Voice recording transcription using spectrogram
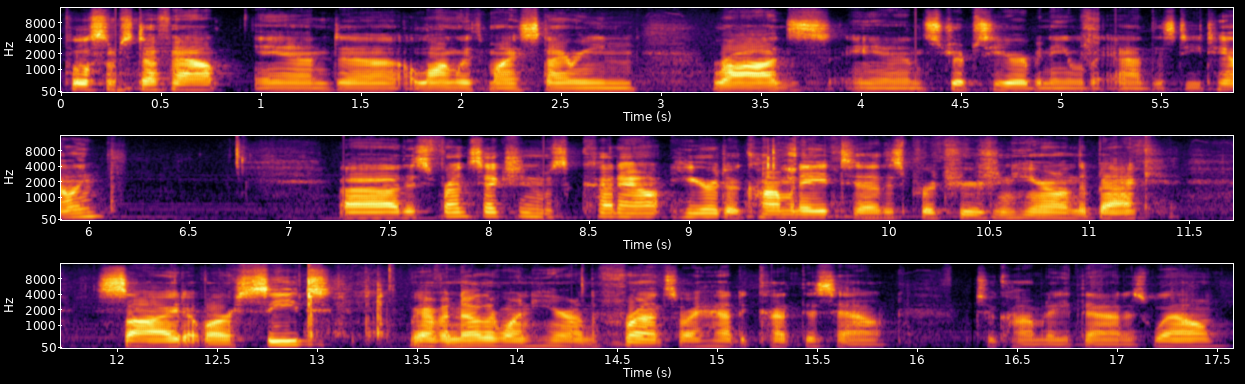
pull some stuff out, and uh, along with my styrene rods and strips here, I've been able to add this detailing. Uh, this front section was cut out here to accommodate uh, this protrusion here on the back side of our seat. We have another one here on the front, so I had to cut this out to accommodate that as well.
